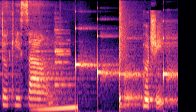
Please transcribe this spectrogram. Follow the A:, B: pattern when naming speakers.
A: Stooky Sound.
B: Hoochie.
